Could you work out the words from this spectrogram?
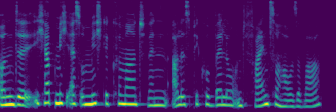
Und äh, ich habe mich erst um mich gekümmert, wenn alles picobello und fein zu Hause war.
